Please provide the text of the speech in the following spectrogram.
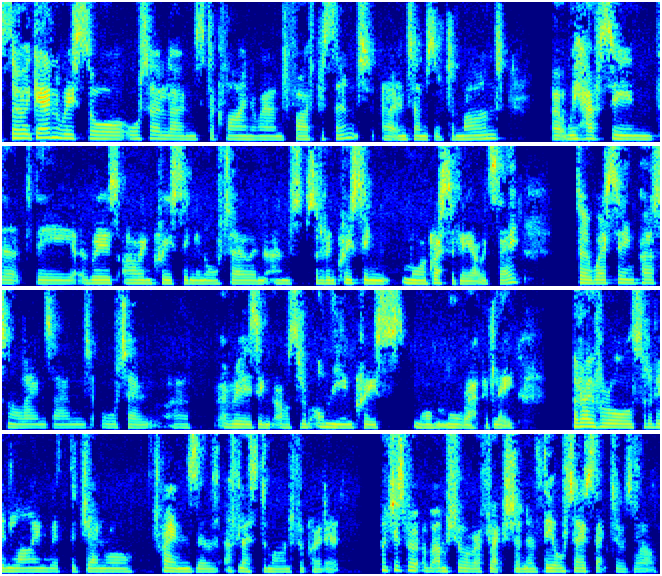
So again, we saw auto loans decline around 5% uh, in terms of demand. Uh, we have seen that the arrears are increasing in auto and, and sort of increasing more aggressively, I would say. So we're seeing personal loans and auto uh, arrears in, are sort of on the increase more, more rapidly. But overall, sort of in line with the general trends of, of less demand for credit, which is, I'm sure, a reflection of the auto sector as well.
